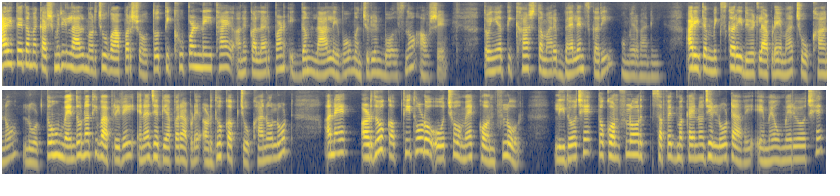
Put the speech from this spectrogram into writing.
આ રીતે તમે કાશ્મીરી લાલ મરચું વાપરશો તો તીખું પણ નહીં થાય અને કલર પણ એકદમ લાલ એવો મંચુરિયન બોલ્સનો આવશે. તો અહીંયા તીખાશ તમારે બેલેન્સ કરી ઉમેરવાની. આ રીતે મિક્સ કરી દો એટલે આપણે એમાં ચોખાનો લોટ, તો હું મેંદો નથી વાપરી રહી, એના જગ્યા પર આપણે અડધો કપ ચોખાનો લોટ અને અડધો કપથી થોડો ઓછો મેં કોર્નફ્લોર લીધો છે. તો કોર્નફ્લોર સફેદ મકાઈનો જે લોટ આવે એ મેં ઉમેર્યો છે.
